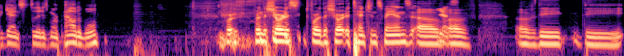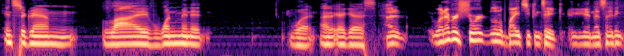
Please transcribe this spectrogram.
again, so that it's more palatable. For, for the shortest for the short attention spans of Yes. of of the the Instagram live one minute what I, I guess I don't, whatever short little bites you can take. Again, that's I think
